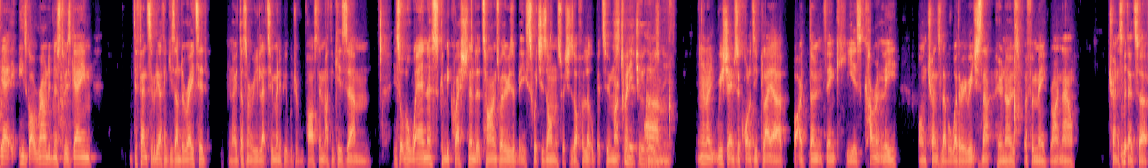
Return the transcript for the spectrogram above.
Yeah, he's got a roundedness to his game. Defensively, I think he's underrated. You know, he doesn't really let too many people dribble past him. I think his um his sort of awareness can be questioned at times, whether he's a, he switches on and switches off a little bit too much. 22, though, isn't he? Um, you know, Reece James is a quality player, but I don't think he is currently on Trent's level. Whether he reaches that, who knows? But for me, right now, Trent is a dead cert.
